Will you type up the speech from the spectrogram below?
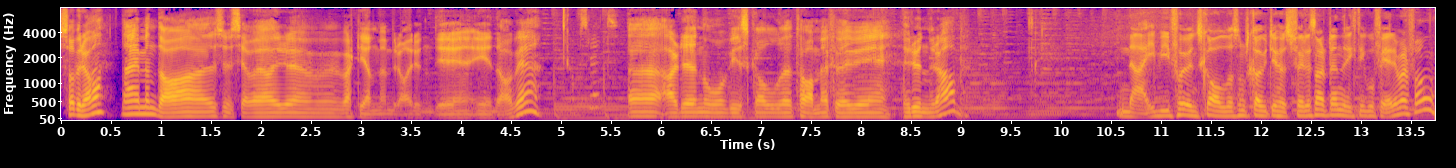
Så bra. Nei, men da syns jeg vi har vært vært igjennom en bra runde i, i dag. Ja. Absolutt. Eh, Er det noe vi skal ta med før vi runder av? Nei, vi får ønske alle som skal ut i høstferie snart en riktig god ferie, i hvert fall.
